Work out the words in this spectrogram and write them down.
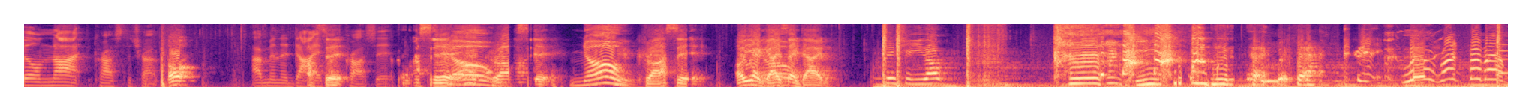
will not cross the trap. Oh, I'm gonna die Cross if I cross it. cross it. No. Cross it. No! Cross it. Oh yeah, guys, I died. Fisher, you got. Move, run from him!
